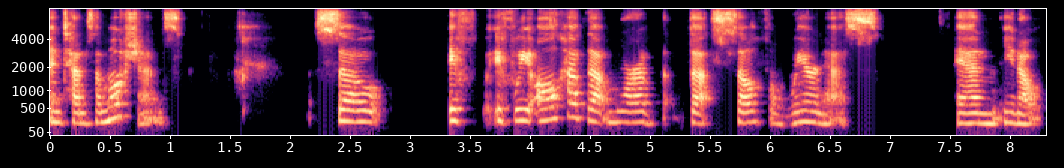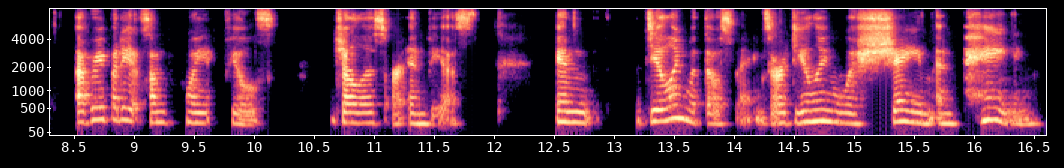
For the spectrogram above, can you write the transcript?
intense emotions. So if if we all have that more of that self-awareness and you know everybody at some point feels jealous or envious in dealing with those things or dealing with shame and pain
